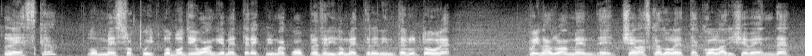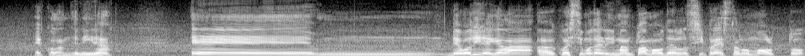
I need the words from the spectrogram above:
l'ESC l'ho messo qui. Lo potevo anche mettere qui ma qua ho preferito mettere l'interruttore. Qui naturalmente c'è la scatoletta con la ricevente ecco l'antenina. E mm, devo dire che la, uh, questi modelli di Mantua Model si prestano molto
